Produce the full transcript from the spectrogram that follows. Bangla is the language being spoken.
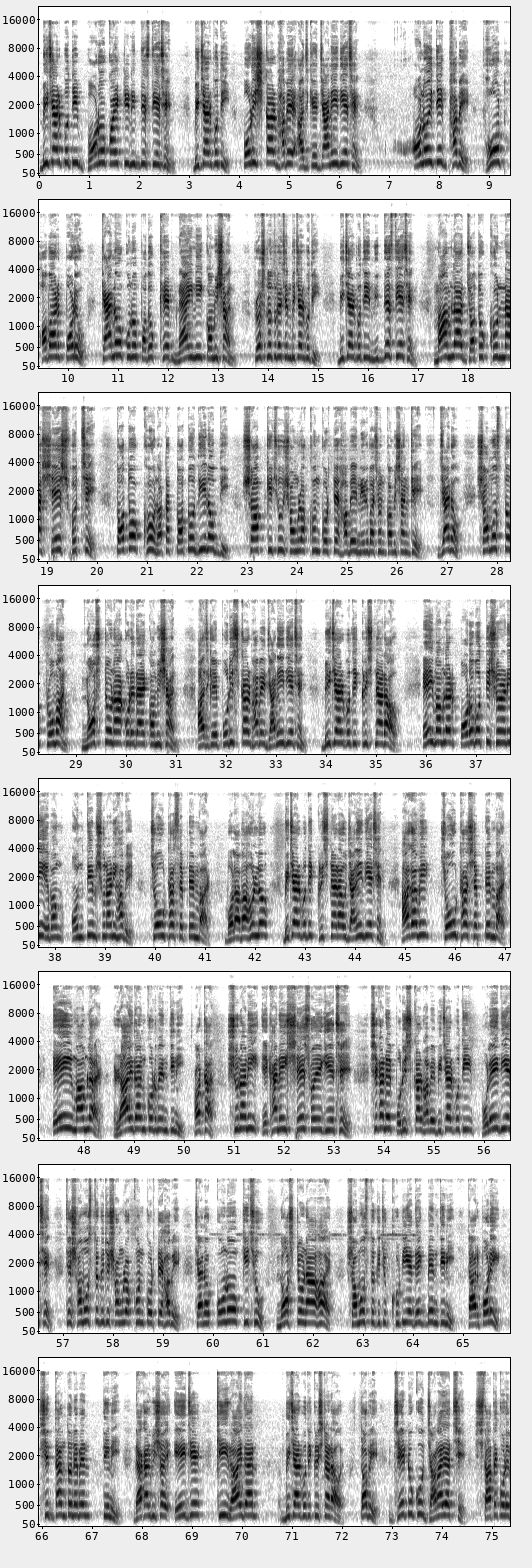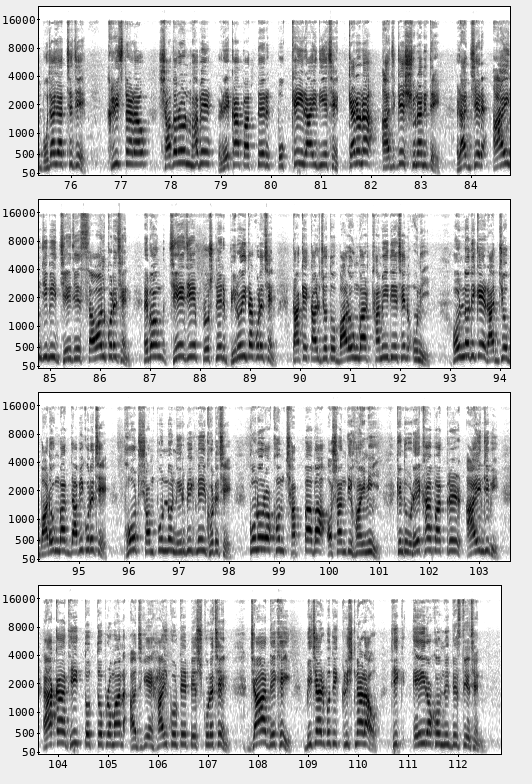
বিচারপতি বড় কয়েকটি নির্দেশ দিয়েছেন। বিচারপতি পরিষ্কারভাবে আজকে জানিয়ে দিয়েছেন, অনৈতিকভাবে ভোট হবার পরেও কেন কোনো পদক্ষেপ নেয়নি কমিশন? প্রশ্ন তুলেছেন বিচারপতি। বিচারপতি নির্দেশ দিয়েছেন, মামলা যতক্ষণ না শেষ হচ্ছে, ততক্ষণ অর্থাৎ ততদিন অবধি সব কিছু সংরক্ষণ করতে হবে নির্বাচন কমিশনকে। যেন সমস্ত প্রমাণ নষ্ট না করে দেয় কমিশন। আজকে পরিষ্কারভাবে জানিয়ে দিয়েছেন বিচারপতি কৃষ্ণা রাও। এই মামলার পরবর্তী শুনানি এবং অন্তিম শুনানি হবে চৌঠা সেপ্টেম্বর। বলা বাহুল্য, বিচারপতি কৃষ্ণা রাও জানিয়ে দিয়েছেন, আগামী চৌঠা সেপ্টেম্বর এই মামলার রায়দান করবেন তিনি। অর্থাৎ শুনানি এখানেই শেষ হয়ে গিয়েছে। সেখানে পরিষ্কারভাবে বিচারপতি বলেই দিয়েছেন যে সমস্ত কিছু সংরক্ষণ করতে হবে, যেন কোনো কিছু নষ্ট না হয়। সমস্ত কিছু খুঁটিয়ে দেখবেন তিনি, তারপরেই সিদ্ধান্ত নেবেন তিনি। দেখার বিষয় এই যে, কি রায় দেন বিচারপতি কৃষ্ণা রাও তবে যেটুকু জানা যাচ্ছে, তাতে করে বোঝা যাচ্ছে যে কৃষ্ণা রাও সাধারণভাবে রেখা পাত্রের পক্ষেই রায় দিয়েছেন। কেননা আজকের শুনানিতে রাজ্যের আইনজীবী যে যে সওয়াল করেছেন এবং যে যে প্রশ্নের বিরোধিতা করেছেন, তাকে কার্যত বারংবার থামিয়ে দিয়েছেন উনি। অন্যদিকে রাজ্য বারংবার দাবি করেছে, ভোট সম্পূর্ণ নির্বিঘ্নেই ঘটেছে, কোনো রকম ছাপ্পা বা অশান্তি হয়নি। কিন্তু রেখা পাত্রের আইনজীবী একাধিক তথ্য প্রমাণ আজকে হাইকোর্টে পেশ করেছেন, যা দেখেই বিচারপতি কৃষ্ণা রাও ঠিক এই রকম নির্দেশ দিয়েছেন।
